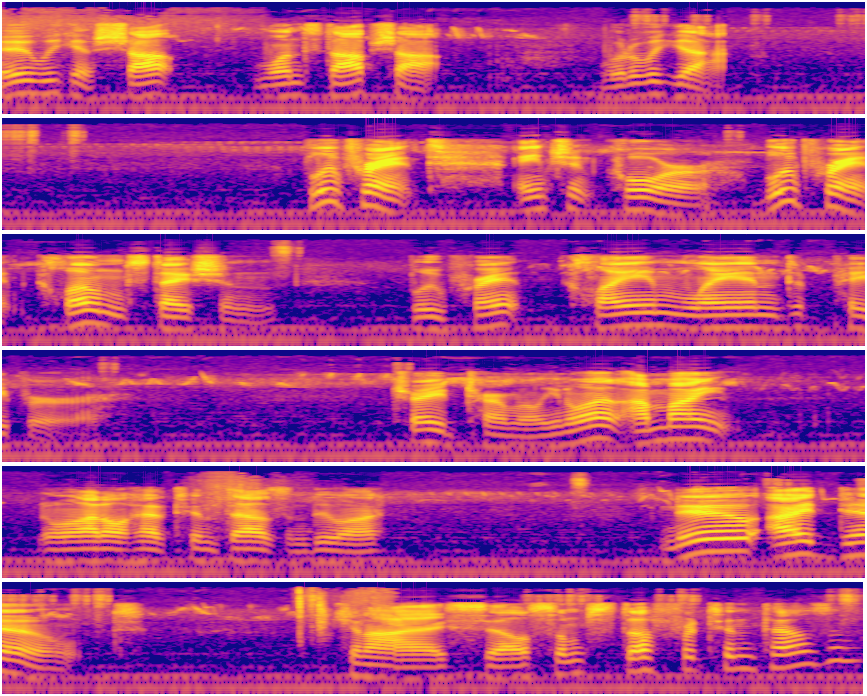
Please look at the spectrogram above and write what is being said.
Ooh, we can shop. One stop shop. What do we got? Blueprint. Ancient core. Blueprint. Clone station. Blueprint. Claim land paper. Trade terminal. You know what? I might. Well, I don't have 10,000, do I? No, I don't. Can I sell some stuff for 10,000?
